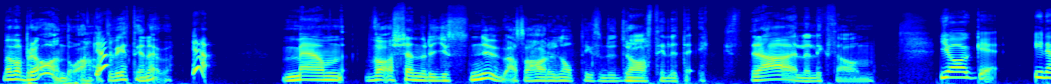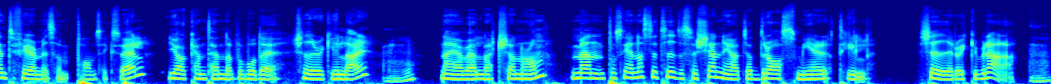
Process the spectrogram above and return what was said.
Men vad bra ändå att du vet det nu. Men vad känner du just nu? Alltså har du någonting som du dras till lite extra eller liksom? Jag identifierar mig som pansexuell. Jag kan tända på både tjejer och killar. Mm. när jag väl lärt känna dem. Men på senaste tiden så känner jag att jag dras mer till tjejer och icke-binära. Mm.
